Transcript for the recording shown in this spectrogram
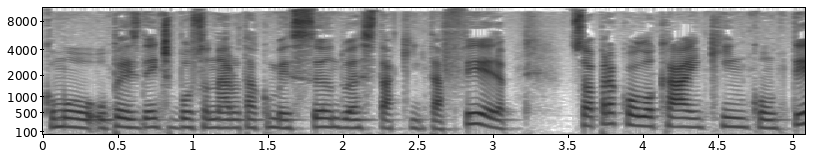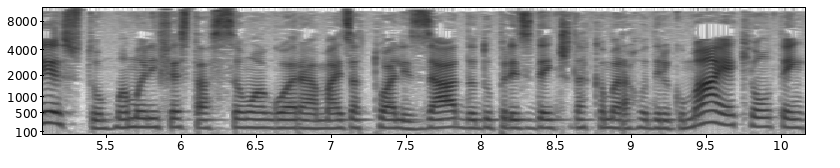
como o presidente Bolsonaro está começando esta quinta-feira. Só para colocar aqui em contexto, uma manifestação agora mais atualizada do presidente da Câmara, Rodrigo Maia, que ontem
